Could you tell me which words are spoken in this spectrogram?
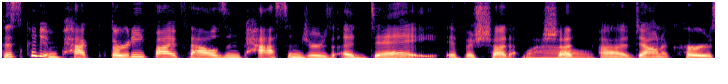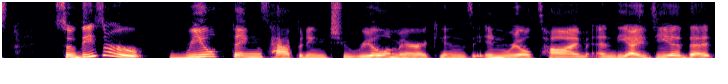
this could impact 35,000 passengers a day if a shut Wow. shut uh, down occurs. So these are real things happening to real Americans in real time, and the idea that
